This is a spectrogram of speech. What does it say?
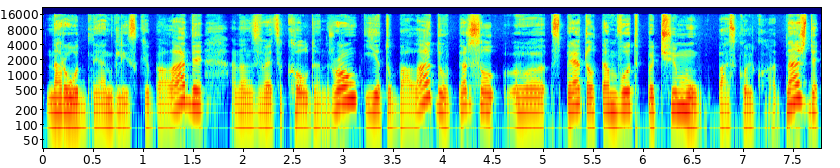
народной английской баллады, она называется Cold and Row, и эту балладу Персел э, спрятал там вот почему, поскольку однажды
